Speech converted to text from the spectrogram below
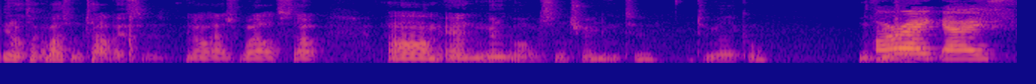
you know, talk about some topics, you know, as well. So, um, and we're gonna go over some training too. It's really cool. All right, guys.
